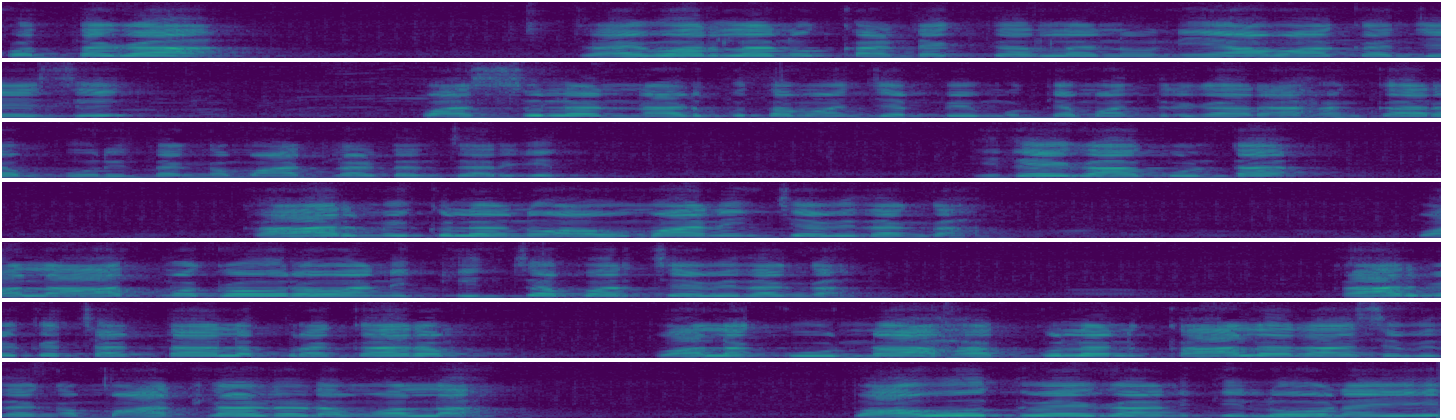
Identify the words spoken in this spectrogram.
కొత్తగా డ్రైవర్లను కండక్టర్లను నియామకం చేసి బస్సులను నడుపుతామని చెప్పి ముఖ్యమంత్రి గారు అహంకార పూరితంగా మాట్లాడడం జరిగింది. ఇదే కాకుండా కార్మికులను అవమానించే విధంగా వాళ్ళ ఆత్మగౌరవాన్ని కించపరిచే విధంగా కార్మిక చట్టాల ప్రకారం వాళ్ళకు ఉన్న హక్కులను కాల రాసే విధంగా మాట్లాడడం వల్ల భావోద్వేగానికి లోనయ్యి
